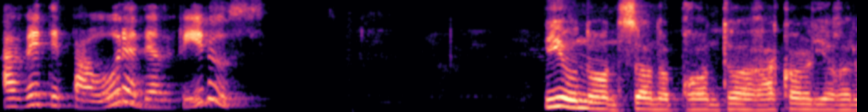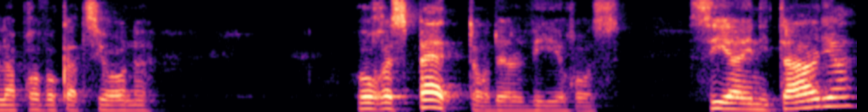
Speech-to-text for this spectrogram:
avete paura del virus? Io non sono pronto a raccogliere la provocazione. Ho rispetto del virus, sia in Italia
